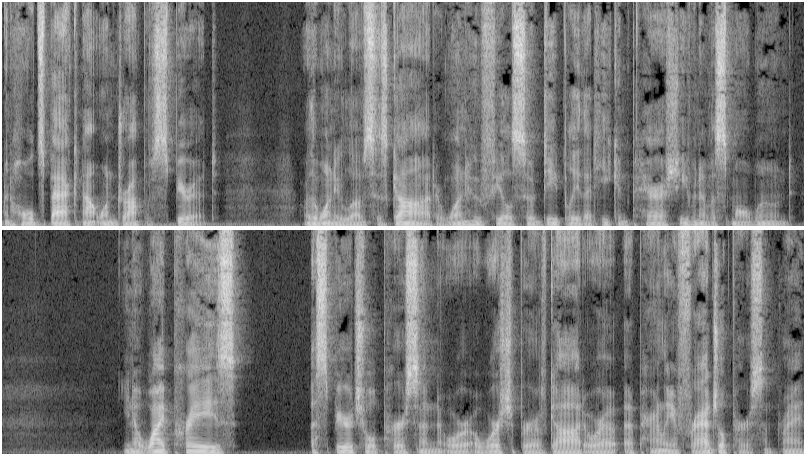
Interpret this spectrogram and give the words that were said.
and holds back not one drop of spirit, or the one who loves his God, or one who feels so deeply that he can perish even of a small wound. You know, why praise a spiritual person or a worshiper of God or a, apparently a fragile person, right?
